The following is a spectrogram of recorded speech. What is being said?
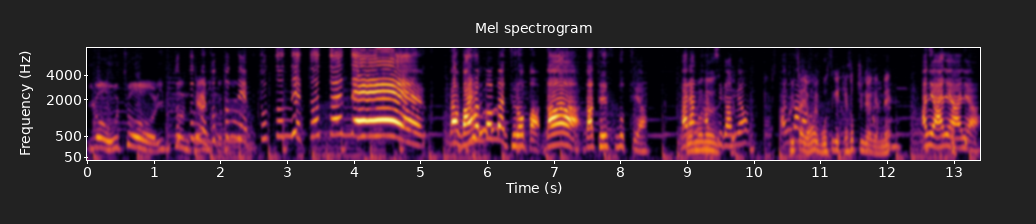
이거 5초 리스폰 뚜뚜님 뚜뚜님 뚜뚜님 뚜뚜님. 나 말 한 번만 들어봐. 나 나 데스노트야. 나랑 그러면은 같이 가면 딴 글자 사람 영어를 못 쓰게 계속 죽여야겠네. 아니야 아니야 아니야.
